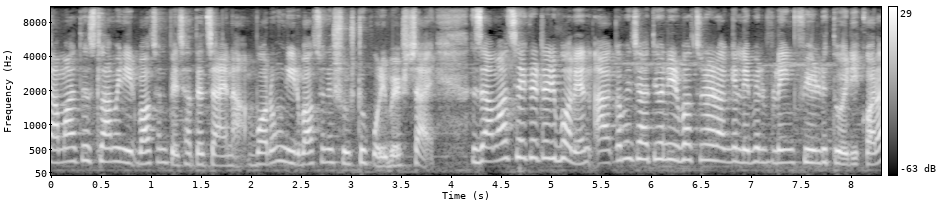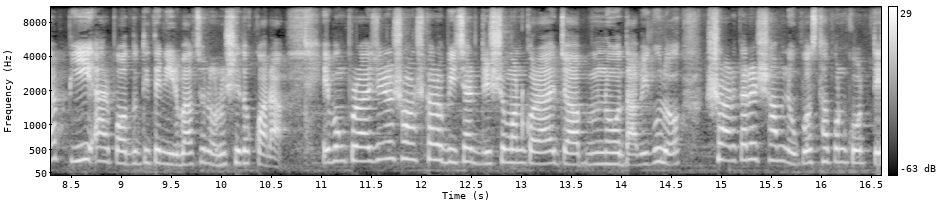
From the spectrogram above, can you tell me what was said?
জামাত ইসলামী নির্বাচন পেছাতে চায় না, বরং নির্বাচনে সুষ্ঠু পরিবেশ চায়। জামাত সেক্রেটারি বলেন, আগামী জাতীয় নির্বাচনের আগে লেভেল প্লেইং ফিল্ড তৈরি করা পি আর পদ্ধতিতে নির্বাচন অনুষ্ঠিত করা এবং প্রয়োজনীয় সংস্কার ও বিচার দৃশ্যমান করার দাবিগুলো সরকারের সামনে উপস্থাপন করতে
